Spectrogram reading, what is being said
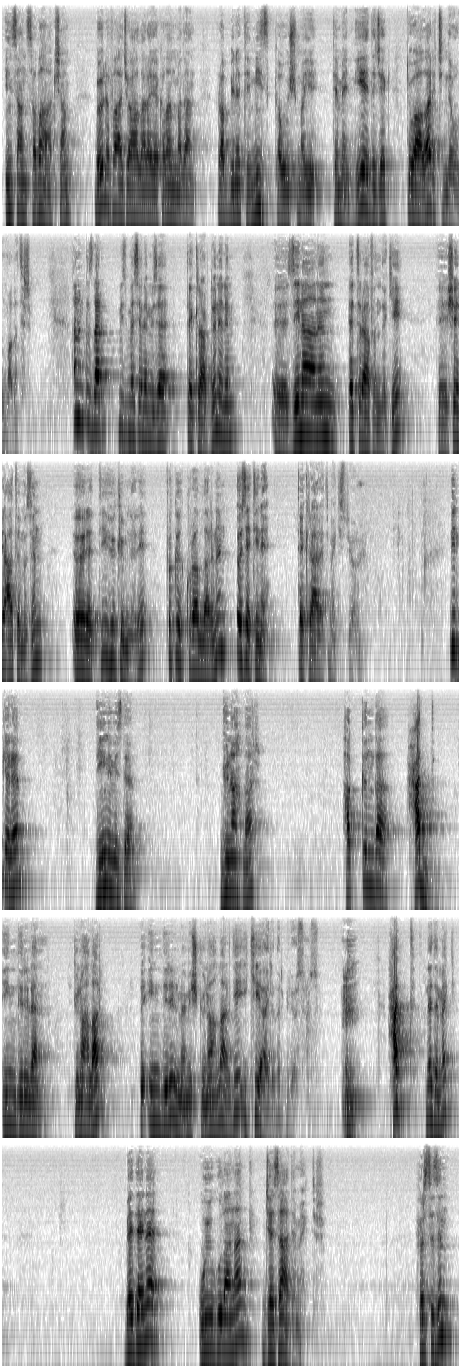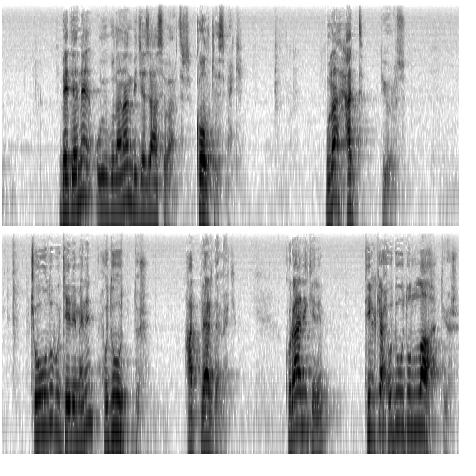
İnsan sabah akşam böyle facialara yakalanmadan Rabbine temiz kavuşmayı temenni edecek dualar içinde olmalıdır. Hanım kızlar biz meselemize tekrar dönelim. Ee, zinanın etrafındaki e, şeriatımızın öğrettiği hükümleri, fıkıh kurallarının özetini tekrar etmek istiyorum. Bir kere dinimizde günahlar hakkında had indirilen günahlar ve indirilmemiş günahlar diye ikiye ayrılır biliyorsunuz. had ne demek? Bedene uygulanan ceza demektir. Hırsızın bedene uygulanan bir cezası vardır. Kol kesmek. Buna had diyoruz. Çoğulu bu kelimenin huduttur. Hadler demek. Kur'an-ı Kerim tilke hududullah diyor.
